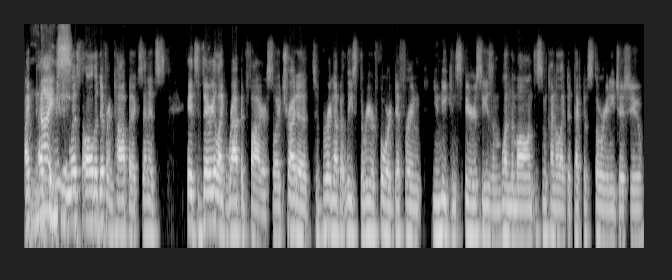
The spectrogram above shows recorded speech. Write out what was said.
I, I couldn't even list all the different topics, and it's it's very like rapid fire. So I try to to bring up at least three or four different unique conspiracies and blend them all into some kind of like detective story in each issue.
